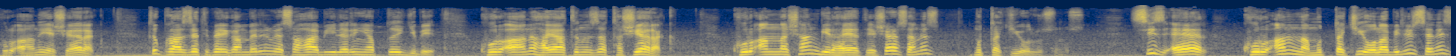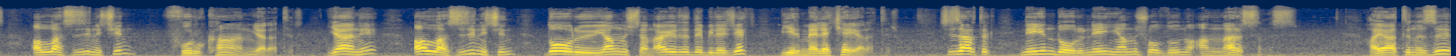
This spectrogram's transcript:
Kur'an'ı yaşayarak tıpkı Hazreti Peygamber'in ve sahabilerin yaptığı gibi Kur'an'ı hayatınıza taşıyarak Kur'anlaşan bir hayat yaşarsanız muttaki olursunuz. Siz eğer Kur'an'la muttaki olabilirseniz Allah sizin için Furkan yaratır. Yani Allah sizin için doğruyu yanlıştan ayırt edebilecek bir meleke yaratır. Siz artık neyin doğru, neyin yanlış olduğunu anlarsınız. Hayatınızı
